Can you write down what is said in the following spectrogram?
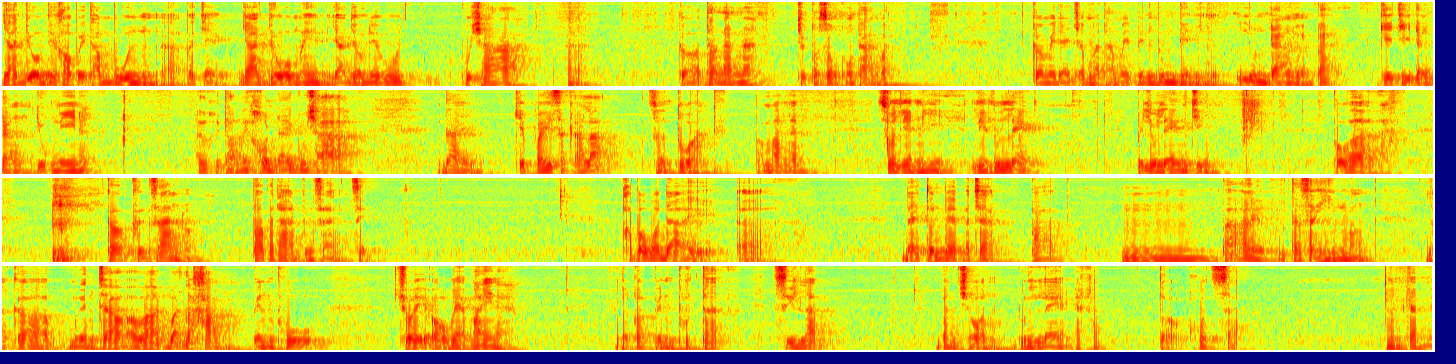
ญาติโยมที่เข้าไปทำบุญก็แจกญาติโยมให้ญาติโยมได้บูบูชาก็เท่านั้นนะจุดประสงค์ของทางวัด ก็ไม่ได้จะมาทำให้เป็นรุ่นเด่นรุ่นดังเหมือนพระเกจิดัง ๆ ยุคนี้นะก็คือทำให้คนได้บูชา ได้เก็บไว้สักการะส่วนตัวประมาณนั้น ส่วนเรียนนี้เรียนรุ่นแรก เป็นรุ่นแรกจริงๆ เพราะว่า ก็เพิ่งสร้างเนาะพระประธานเพิ่งสร้างเสร็จ เขาบอกว่าได้ได้ต้นแบบมาจากพระพระอะไรพุทธสหิงมั้ง แล้วก็เหมือนเจ้าอาวาสวัดละขังเป็นผู้ช่วยออกแบบให้นะ แล้วก็เป็นพุทธศิลปบัญชรรุ่นแรกนะครับ ต่อโคตสะเหมือนกันไหม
